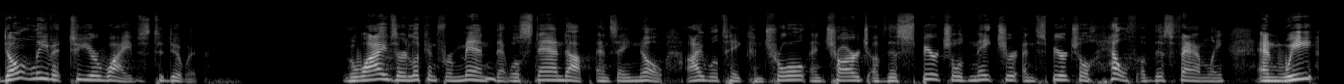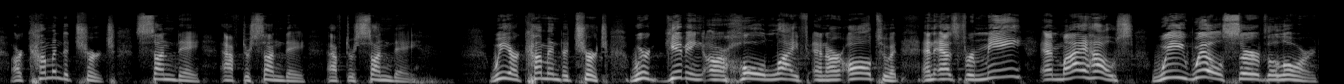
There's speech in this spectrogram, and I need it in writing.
Don't leave it to your wives to do it. The wives are looking for men that will stand up and say, No, I will take control and charge of this spiritual nature and spiritual health of this family. And we are coming to church Sunday after Sunday after Sunday. We are coming to church. We're giving our whole life and our all to it. And as for me and my house, we will serve the Lord.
